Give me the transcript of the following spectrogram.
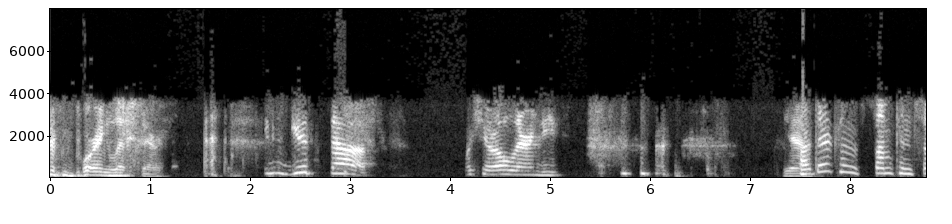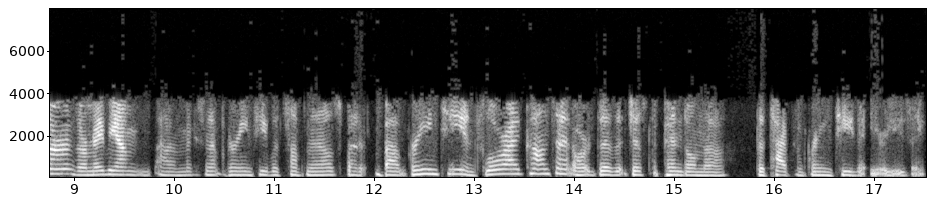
boring list there. It's good stuff. We should all learn these. Yeah. Are there con- some concerns, or maybe I'm uh, mixing up green tea with something else, but about green tea and fluoride content, or does it just depend on the the type of green tea that you're using?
